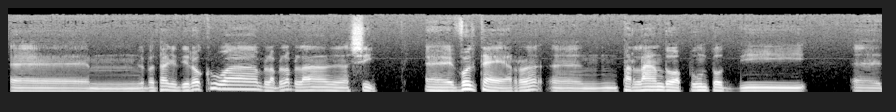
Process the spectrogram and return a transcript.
eh, le battaglie di Rocroi, bla bla bla, sì, eh, Voltaire, eh, parlando appunto di, eh,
